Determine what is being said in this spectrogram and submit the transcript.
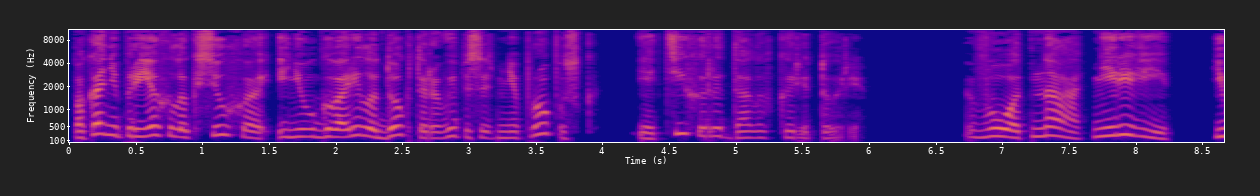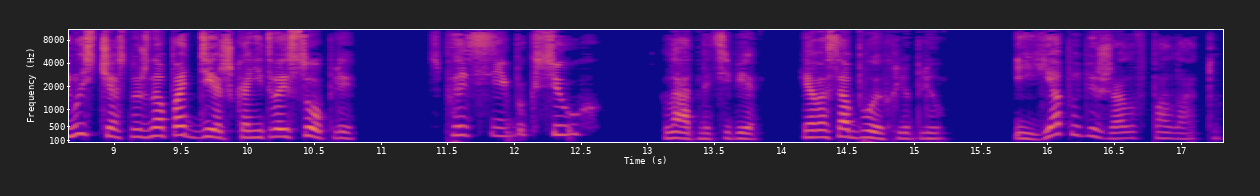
Пока не приехала Ксюха и не уговорила доктора выписать мне пропуск, я тихо рыдала в коридоре. «Вот, на, не реви. Ему сейчас нужна поддержка, а не твои сопли». «Спасибо, Ксюх». «Ладно тебе, я вас обоих люблю». И я побежала в палату.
